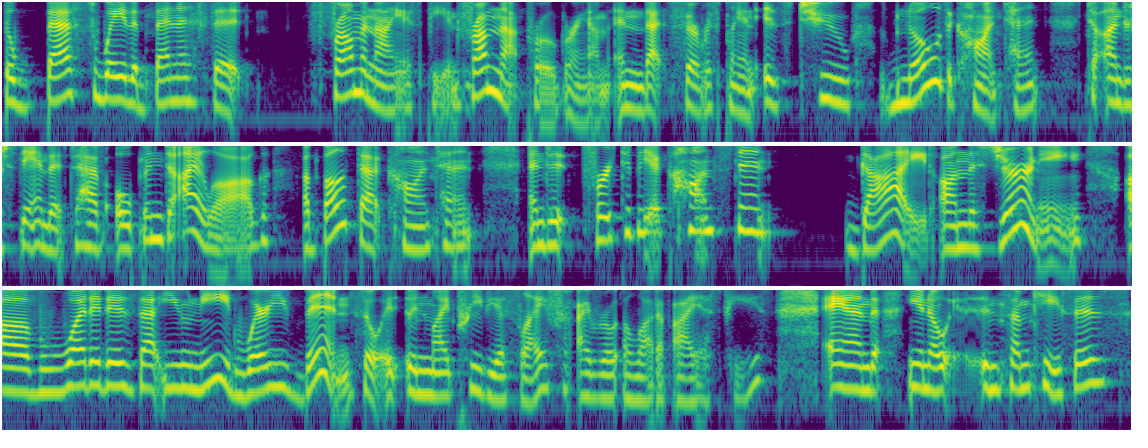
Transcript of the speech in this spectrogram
the best way to benefit from an ISP and from that program and that service plan is to know the content, to understand it, to have open dialogue about that content, and to, for it to be a constant guide on this journey of what it is that you need, where you've been. So in my previous life, I wrote a lot of ISPs. And, you know, in some cases,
